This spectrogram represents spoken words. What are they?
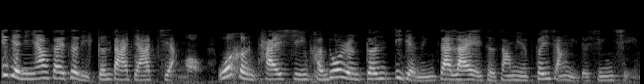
一点零要在这里跟大家讲哦，我很开心，很多人跟一点零在 LINE 上面分享你的心情。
